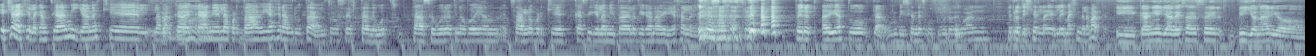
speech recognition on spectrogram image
Es claro, es que la cantidad de millones que la marca de Kanye le aportaba a Díaz era brutal. Entonces él está de- estaba seguro de que no podían echarlo porque es casi que la mitad de lo que gana Díaz al año. Pero Adidas tuvo, claro, una visión de futuro igual de proteger la, la imagen de la marca. Y Kanye ya deja de ser billonario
